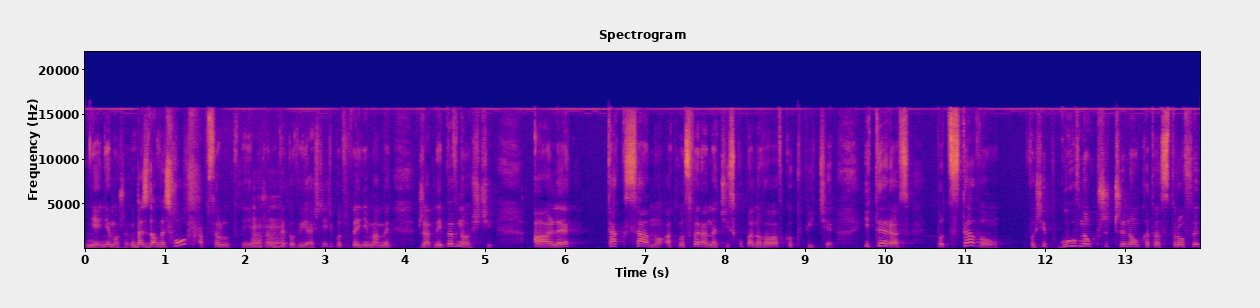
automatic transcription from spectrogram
Nie, nie możemy. Bez domysłów? Mhm. wyjaśnić. Absolutnie, nie możemy tego wyjaśnić, bo tutaj nie mamy żadnej pewności. Ale tak samo atmosfera nacisku panowała w kokpicie. I teraz podstawą, właściwie główną przyczyną katastrofy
